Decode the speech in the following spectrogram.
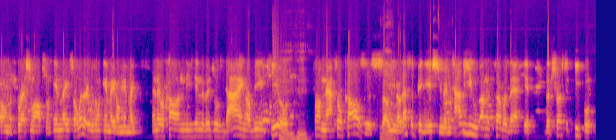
on the correctional officer on inmates or whether it was on inmate on inmate, and they were calling these individuals dying or being killed mm-hmm. from natural causes. So, you know, that's a big issue. And how do you uncover that if the trusted people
